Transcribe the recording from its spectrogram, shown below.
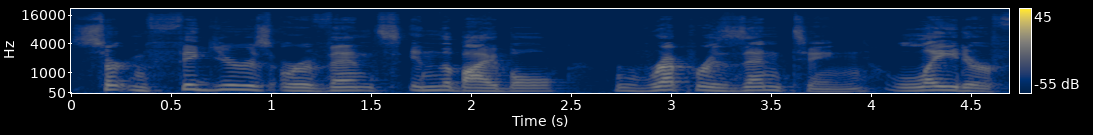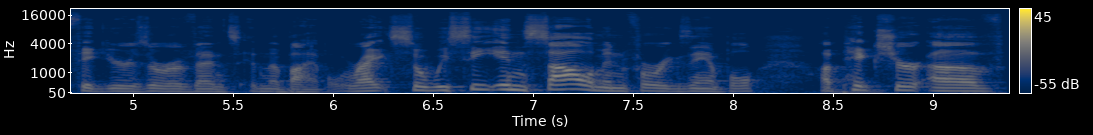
certain figures or events in the Bible representing later figures or events in the Bible, right? So we see in Solomon, for example, a picture of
